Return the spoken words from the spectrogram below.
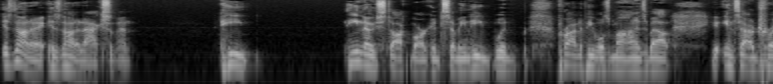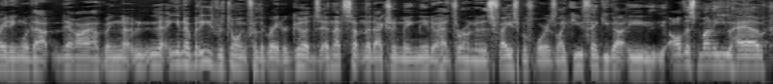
is not a is not an accident. He he knows stock markets. I mean, he would pry into people's minds about insider trading without, you know, I mean, you know, but he was doing it for the greater goods. And that's something that actually Magneto had thrown in his face before is like, you think you got you, all this money you have,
